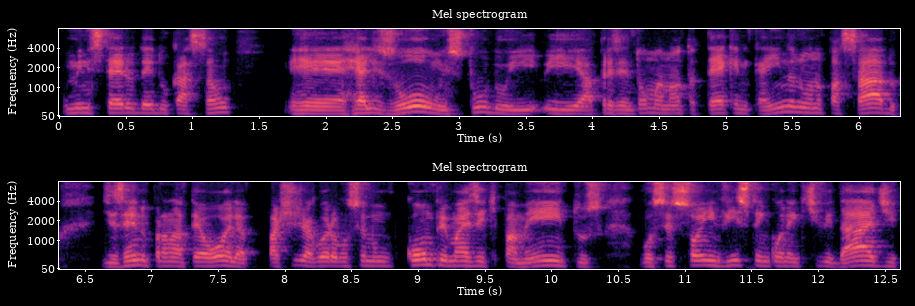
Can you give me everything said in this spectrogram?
o Ministério da Educação eh, realizou um estudo e, e, apresentou uma nota técnica ainda no ano passado, dizendo para a Anatel: olha, a partir de agora você não compre mais equipamentos, você só invista em conectividade,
